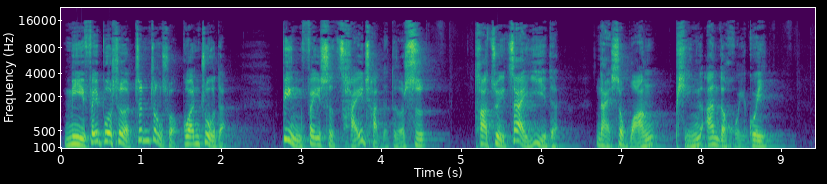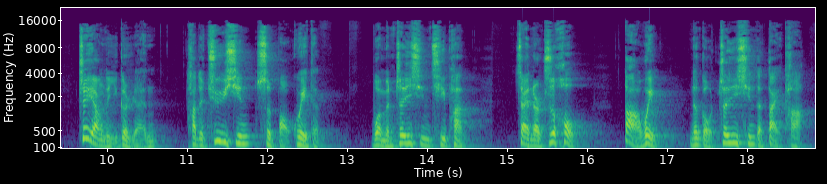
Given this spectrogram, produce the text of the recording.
米菲波设真正所关注的，并非是财产的得失，他最在意的乃是王平安的回归。这样的一个人，他的居心是宝贵的。我们真心期盼，在那之后，大卫能够真心的待他。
